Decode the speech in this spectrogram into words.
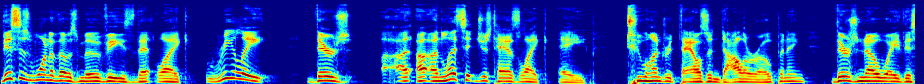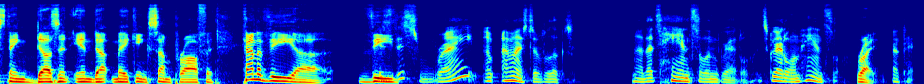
this is one of those movies that like really there's uh, uh, unless it just has like a $200,000 opening there's no way this thing doesn't end up making some profit kind of the uh the Is this right? I must have looked. No, that's Hansel and Gretel. It's Gretel and Hansel. right Okay.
